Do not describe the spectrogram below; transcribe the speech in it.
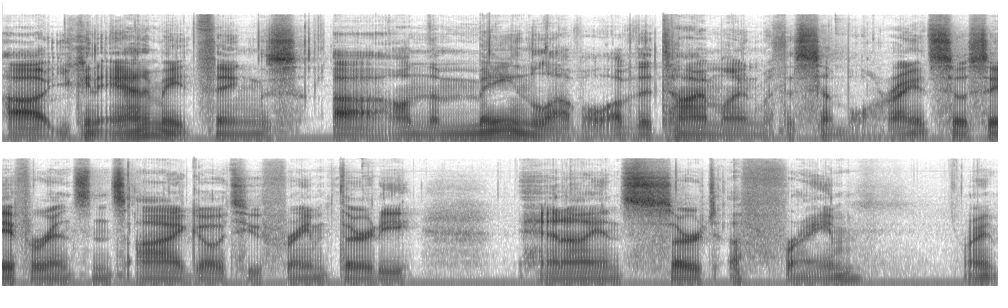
Uh, you can animate things uh, on the main level of the timeline with a symbol, right? So say for instance I go to frame 30 and I insert a frame right?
